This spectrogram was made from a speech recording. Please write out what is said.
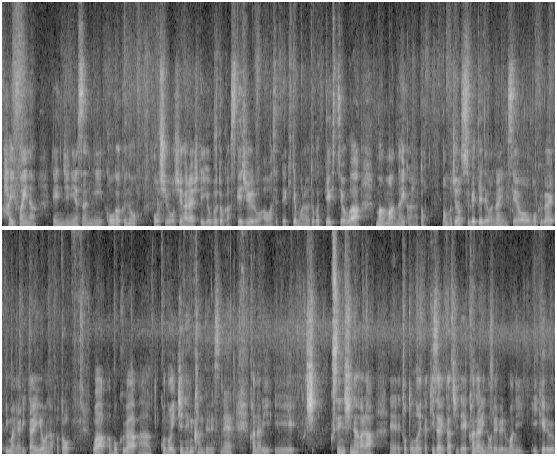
ハイファイなエンジニアさんに高額の報酬をお支払いして呼ぶとかスケジュールを合わせて来てもらうとかっていう必要はまあまあないかなと。まあ、もちろん全てではないにせよ僕が今やりたいようなことは僕がこの1年間でですねかなり、えー、苦戦しながら、えー、整えた機材たちでかなりのレベルまでいける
